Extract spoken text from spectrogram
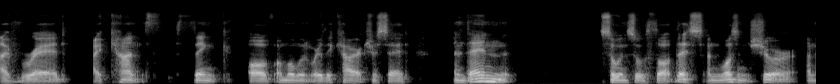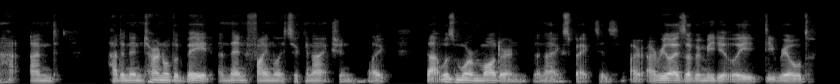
I've read, I can't think of a moment where the character said, and then so and so thought this and wasn't sure and ha- and had an internal debate and then finally took an action. Like that was more modern than i expected. I, I realize i've immediately derailed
